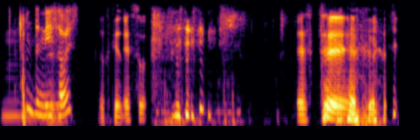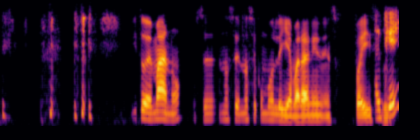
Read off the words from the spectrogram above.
Mm, No entendí. ¿sabes? Es que... Eso. Este. fulbito de mano, ustedes no sé, no sé cómo le llamarán en, en su país. ¿Al qué?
